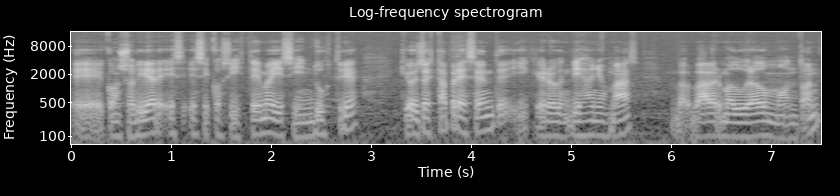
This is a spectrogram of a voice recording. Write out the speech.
eh, consolidar ese, ecosistema y esa industria que hoy ya está presente y creo que en 10 años más va, a haber madurado un montón.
